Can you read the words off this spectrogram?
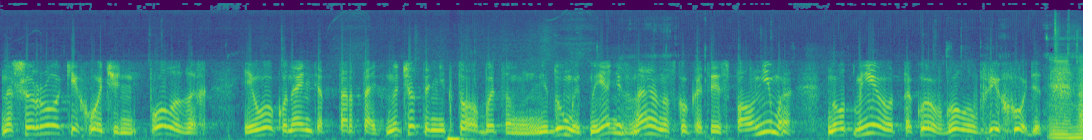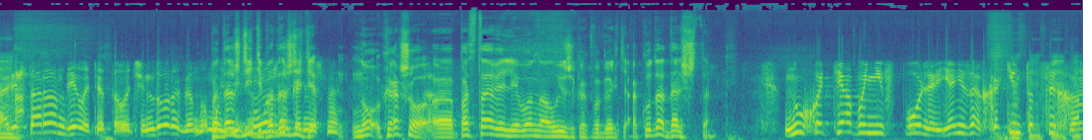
на широких очень полозах его куда-нибудь оттортать. Но что-то никто об этом не думает. Но я не знаю, насколько это исполнимо, но вот мне вот такое в голову приходит. А ресторан делать это очень дорого. Ну, Подождите, можно, подождите. конечно. Ну, хорошо, э, поставили его на лыжи, как вы говорите. А куда дальше-то? Ну, хотя бы не в поле, я не знаю, к каким-то цехам,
